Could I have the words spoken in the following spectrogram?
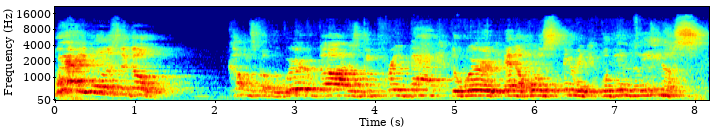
where He wants us to go. It Comes from the Word of God as we pray back the Word, and the Holy Spirit will then lead us.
